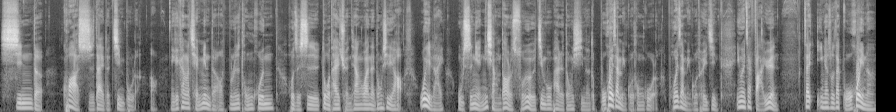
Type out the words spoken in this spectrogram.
新的跨时代的进步了。你可以看到前面的哦，不论是同婚或者是堕胎权相关的东西也好，未来五十年你想到了所有的进步派的东西呢，都不会在美国通过了，不会在美国推进，因为在法院，在应该说在国会呢。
